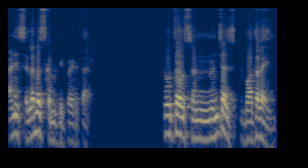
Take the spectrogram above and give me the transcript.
అని సిలబస్ కమిటీ పెడతారు. టూ థౌజండ్ నుంచి అది మొదలైంది.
